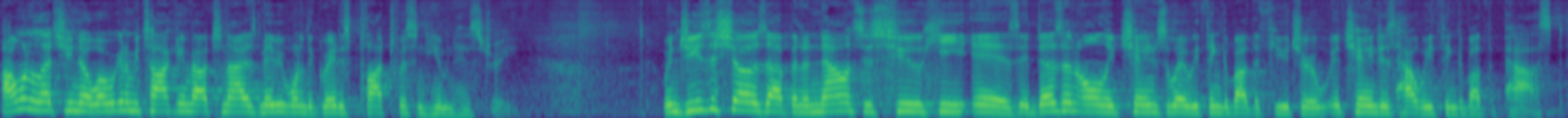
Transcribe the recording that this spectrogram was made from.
I want to let you know what we're going to be talking about tonight is maybe one of the greatest plot twists in human history. When Jesus shows up and announces who he is, it doesn't only change the way we think about the future, it changes how we think about the past.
